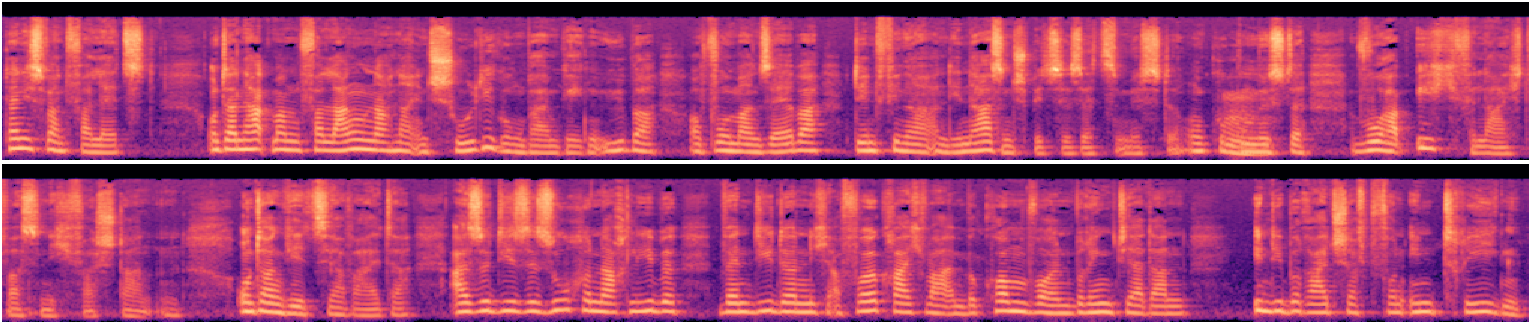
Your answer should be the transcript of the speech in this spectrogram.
Dann ist man verletzt. Und dann hat man ein Verlangen nach einer Entschuldigung beim Gegenüber, obwohl man selber den Finger an die Nasenspitze setzen müsste und gucken mhm. müsste, wo habe ich vielleicht was nicht verstanden. Und dann geht's ja weiter. Also diese Suche nach Liebe, wenn die dann nicht erfolgreich war im Bekommen wollen, bringt ja dann in die Bereitschaft von Intrigen,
